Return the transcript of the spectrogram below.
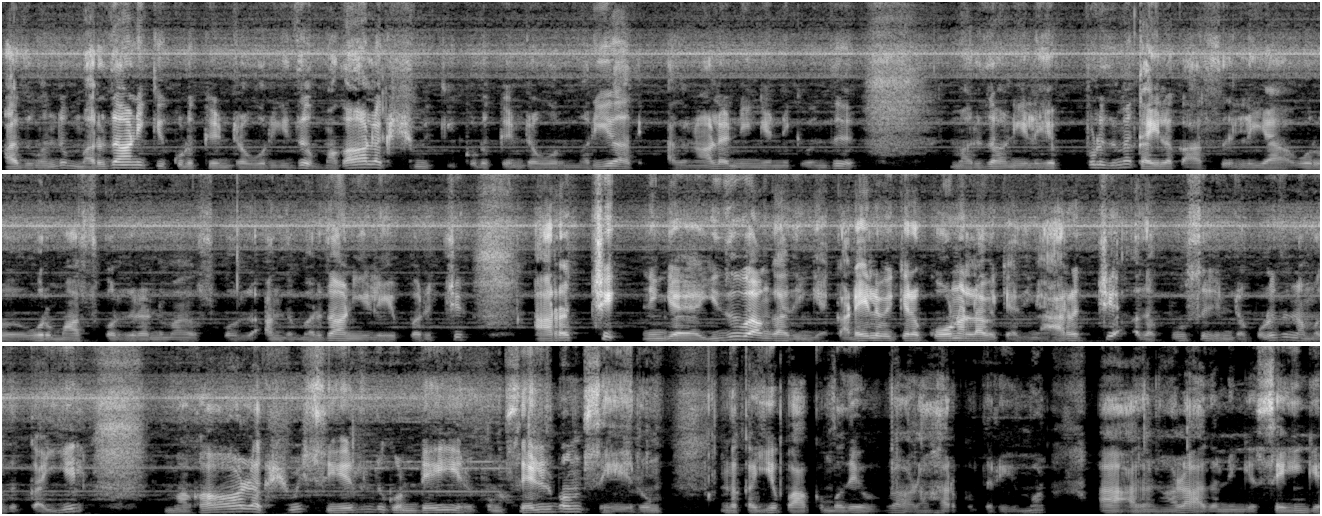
அது வந்து மருதாணிக்கு கொடுக்கின்ற ஒரு இது மகாலட்சுமிக்கு கொடுக்கின்ற ஒரு மரியாதை. அதனால் நீங்கள் இன்றைக்கி வந்து மருதாணியில் எப்பொழுதுமே கையில் காசு இல்லையா? ஒரு ஒரு மாதத்துக்கு ஒரு ரெண்டு மாதத்துக்கு ஒரு அந்த மருதாணியிலையை பறித்து அரைச்சி நீங்கள் இது வாங்காதீங்க. கடையில் வைக்கிற கோணெல்லாம் வைக்காதீங்க. அரைச்சி அதை பூசுகின்ற பொழுது நமது கையில் மகாலட்சுமி சேர்ந்து கொண்டே இருக்கும். செல்வம் சேரும். அந்த கையை பார்க்கும்போது எவ்வளோ அழகாக இருக்கும் தெரியுமா? அதனால் அதை நீங்கள் செய்யுங்க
